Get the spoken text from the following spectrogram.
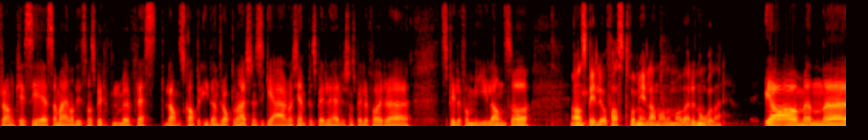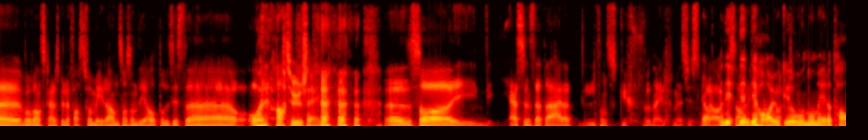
Frank Kessier, som er en av de som har spilt med flest landskamper i den troppen her, syns ikke jeg er noen kjempespiller heller, som spiller for, eh, spiller for Milan. Så Men han spiller jo fast for Milan, og det må være noe der. ja, men uh, hvor vanskelig er det å spille fast for Milan, sånn som de har holdt på de siste uh, åra? Eh, så jeg syns dette er et litt sånn skuffende Elfenbenskysten. Ja, men de, de, de har jo ikke noe mer å ta.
